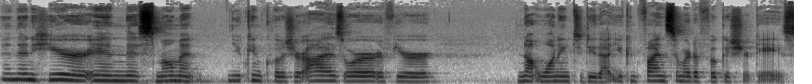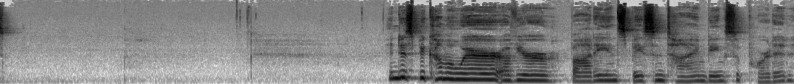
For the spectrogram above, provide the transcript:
And then here in this moment, you can close your eyes, or if you're not wanting to do that, you can find somewhere to focus your gaze. And just become aware of your body in space and time being supported.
